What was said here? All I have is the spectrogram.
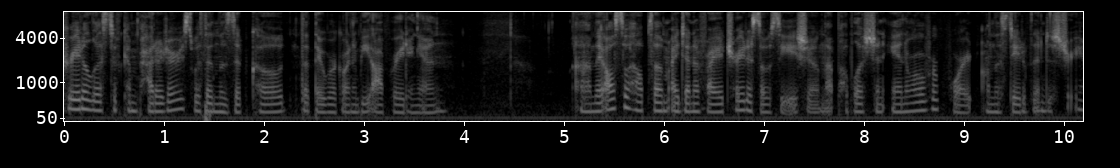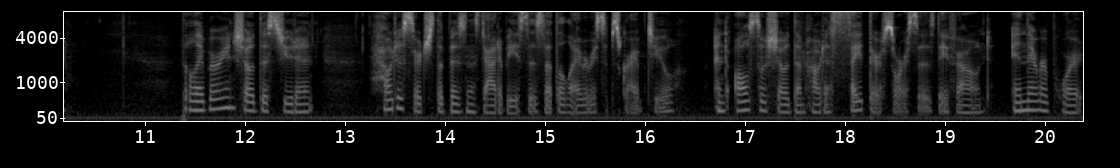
create a list of competitors within the zip code that they were going to be operating in, um, they also helped them identify a trade association that published an annual report on the state of the industry. The librarian showed the student how to search the business databases that the library subscribed to, and also showed them how to cite their sources they found in their report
